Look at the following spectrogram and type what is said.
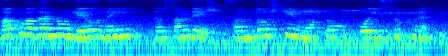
હક વગરનું લેવું નહીં નો સંદેશ સંતોષથી મોટું કોઈ સુખ નથી.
